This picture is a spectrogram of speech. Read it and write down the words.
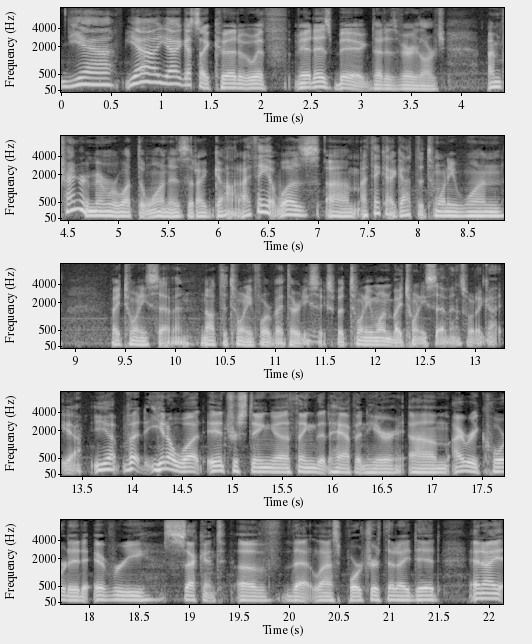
yeah, yeah, yeah. I guess I could with. It is big. That is very large. I'm trying to remember what the one is that I got. I think it was. Um, I think I got the 21 by 27. Not the 24 by 36, but 21 by 27 is what I got. Yeah. Yep. But you know what? Interesting uh, thing that happened here. Um, I recorded every second of that last portrait that I did. And I,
